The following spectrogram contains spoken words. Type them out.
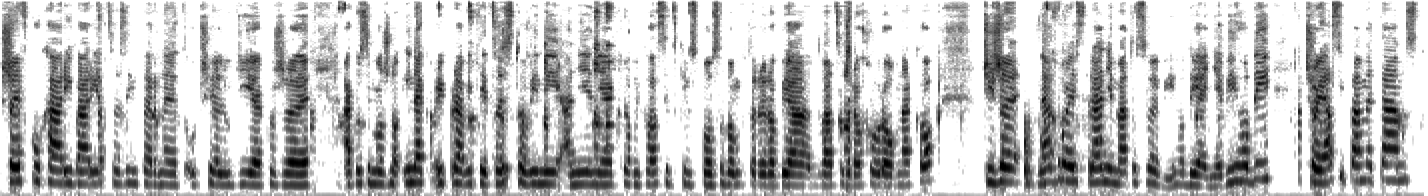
šéf kuchári varia cez internet, učia ľudí, akože, ako si možno inak pripraviť tie cestoviny a nie nejakým klasickým spôsobom, ktoré robia 20 rokov rovnako. Čiže na druhej strane má to svoje výhody aj nevýhody. Čo ja si pamätám z,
